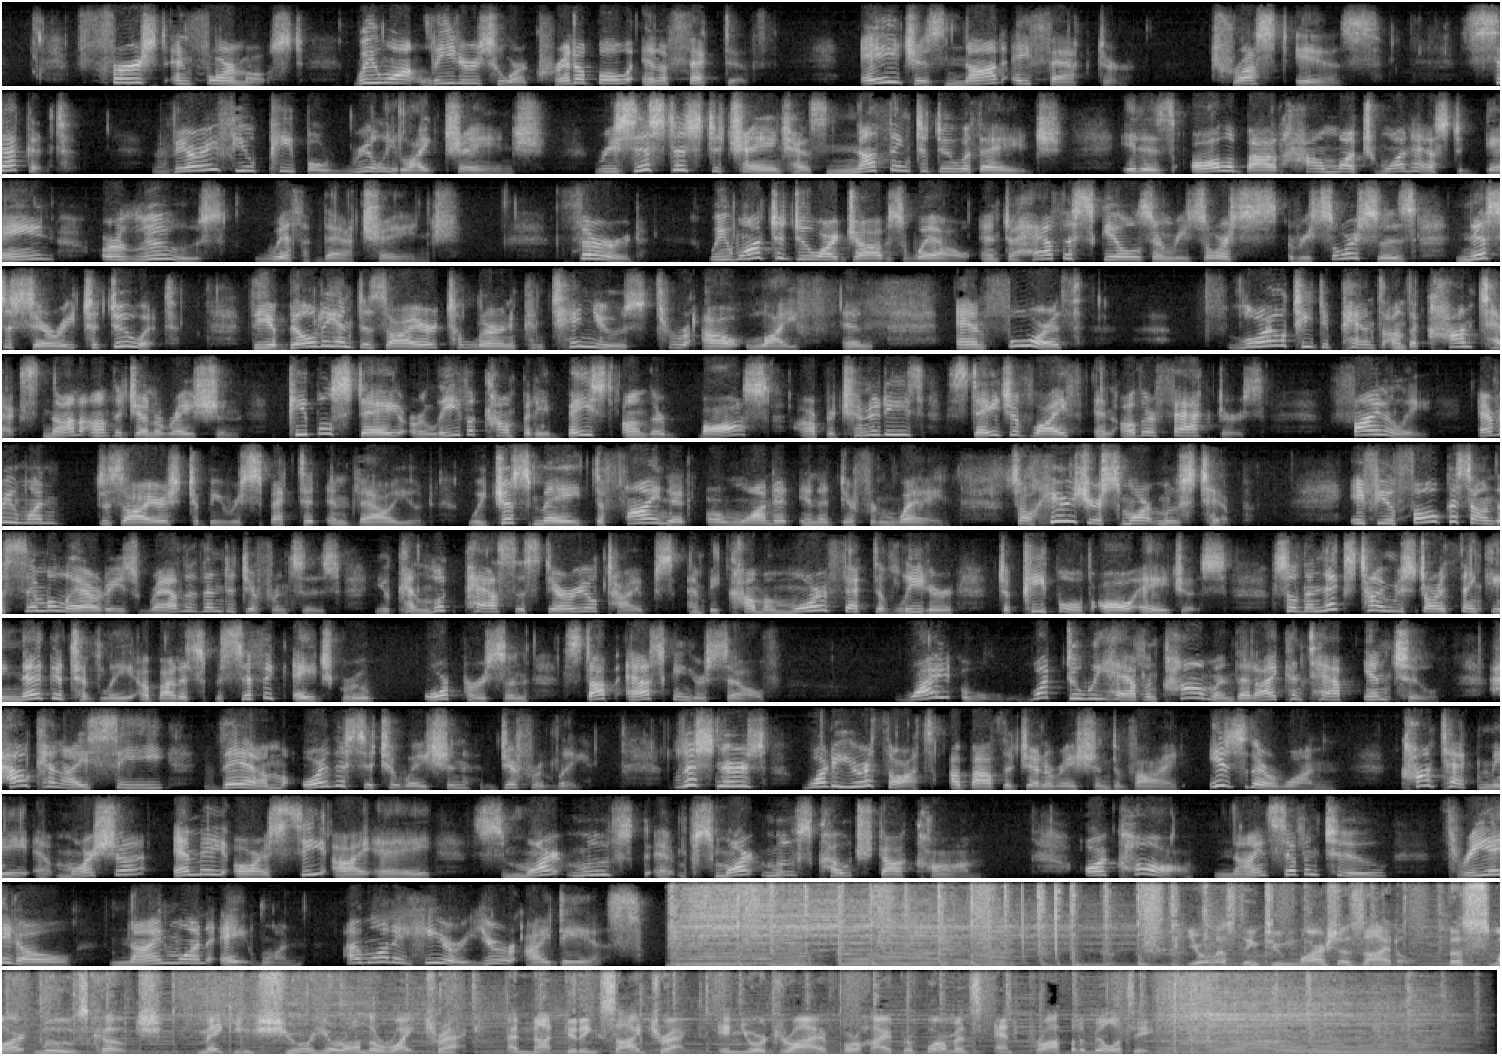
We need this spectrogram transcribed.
First and foremost, we want leaders who are credible and effective. Age is not a factor, trust is. Second, very few people really like change. Resistance to change has nothing to do with age. It is all about how much one has to gain or lose with that change. Third, we want to do our jobs well and to have the skills and resource, resources necessary to do it. The ability and desire to learn continues throughout life. And, and fourth, loyalty depends on the context, not on the generation. People stay or leave a company based on their boss, opportunities, stage of life, and other factors. Finally, everyone desires to be respected and valued. We just may define it or want it in a different way. So here's your smart moves tip. If you focus on the similarities rather than the differences, you can look past the stereotypes and become a more effective leader to people of all ages. So the next time you start thinking negatively about a specific age group or person, stop asking yourself, why what do we have in common that I can tap into? How can I see them or the situation differently? Listeners, what are your thoughts about the generation divide? Is there one? Contact me at Marcia, M A R C I A, Smart Moves, at smartmovescoach.com or call 972 380 9181. I want to hear your ideas. You're listening to Marcia Zidle, the Smart Moves Coach, making sure you're on the right track and not getting sidetracked in your drive for high performance and profitability.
